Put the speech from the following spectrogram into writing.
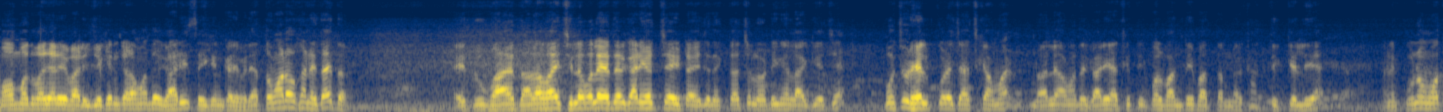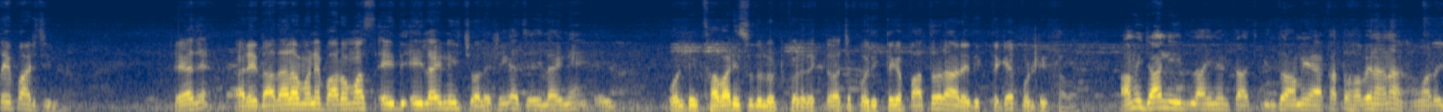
মোহাম্মদ বাজারের বাড়ি যেখানকার আমাদের গাড়ি সেইখানকারই বাড়ি। আর তোমারও ওখানে তাই তো? এই দু ভাই দাদা ভাই ছিল বলে এদের গাড়ি হচ্ছে এটা এই যে দেখতে পাচ্ছ লোডিংয়ে লাগিয়েছে। প্রচুর হেল্প করেছে আজকে আমার। নাহলে আমাদের গাড়ি আজকে তিরপল বাঁধতেই পারতাম না কার্তিককে নিয়ে। মানে কোনো মতেই পারছি না। ঠিক আছে? আর এই দাদারা মানে বারো মাস এই এই লাইনেই চলে, ঠিক আছে? এই লাইনে এই পোলট্রির খাবারই শুধু লোড করে। দেখতে পাচ্ছ ওই দিক থেকে পাথর আর এই দিক থেকে পোলট্রির খাবার। আমি জানি লাইনের কাজ, কিন্তু আমি একা তো হবে না না? আমার ওই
